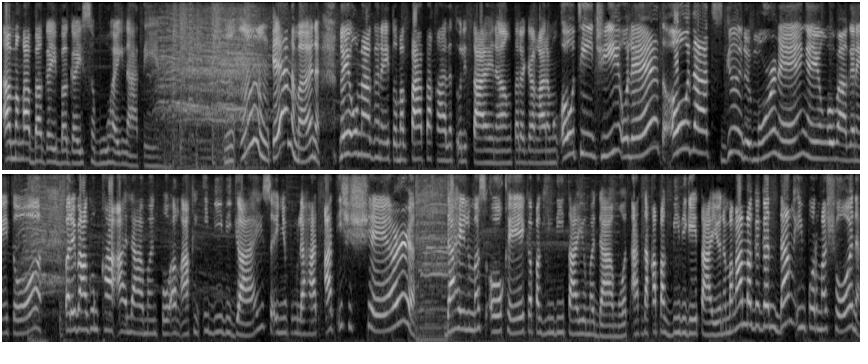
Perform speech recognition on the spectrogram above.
ang mga bagay-bagay sa buhay natin. Mm-mm. Kaya naman, ngayong umaga na ito, magpapakalat ulit tayo ng talaga nga namang OTG ulit. Oh, that's good morning. Ngayong umaga na ito, panibagong kaalaman po ang aking ibibigay sa inyo pong lahat at isi-share. Dahil mas okay kapag hindi tayo madamot at nakapagbibigay tayo ng mga magagandang impormasyon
